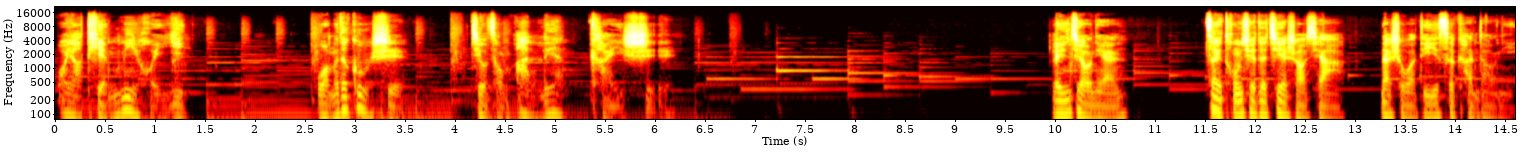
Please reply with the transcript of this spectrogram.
我要甜蜜回忆。我们的故事就从暗恋开始。零九年，在同学的介绍下，那是我第一次看到你。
